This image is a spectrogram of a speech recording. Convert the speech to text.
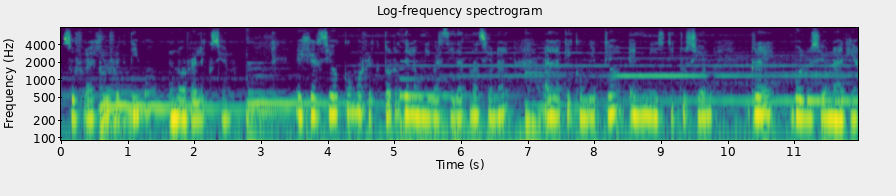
sufragio efectivo, no reelección. Ejerció como rector de la Universidad Nacional, a la que convirtió en institución revolucionaria.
